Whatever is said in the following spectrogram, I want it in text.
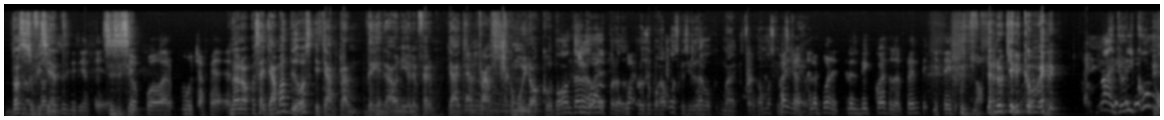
Dos es suficiente. suficiente. Sí, sí, sí. Yo puedo dar mucha fe de eso. No, no, o sea, ya más de dos es ya en plan degenerado a nivel enfermo. Ya, ya en plan, está como muy Lo loco. en tela de Igual, duda, pero, pero supongamos que sí les hago. supongamos que les Vaya, usted le pone tres Big 4 del frente y usted dice, no. Ya no quiere comer. Ma, yo ni como.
